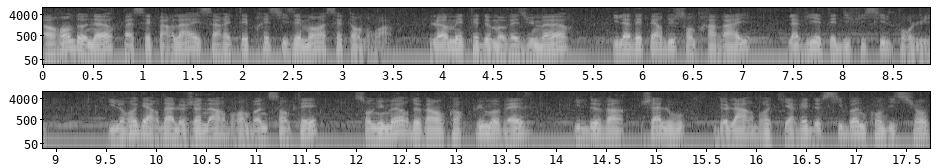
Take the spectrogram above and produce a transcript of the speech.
Un randonneur passait par là et s'arrêtait précisément à cet endroit. L'homme était de mauvaise humeur, il avait perdu son travail, la vie était difficile pour lui. Il regarda le jeune arbre en bonne santé, son humeur devint encore plus mauvaise, il devint jaloux de l'arbre qui avait de si bonnes conditions,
